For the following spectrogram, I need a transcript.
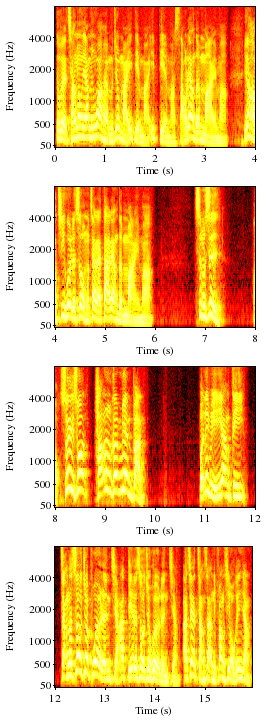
对不对？长隆、阳明、望海，我们就买一点买一点嘛，少量的买嘛，有好机会的时候，我们再来大量的买嘛，是不是？好，所以说航运跟面板。本利比一样低，涨的时候就不会有人讲啊，跌的时候就会有人讲啊。现在涨上，你放心，我跟你讲，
